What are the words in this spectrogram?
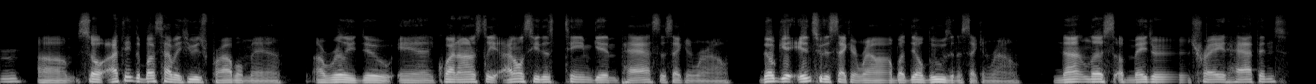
Mm-hmm. Um, so I think the Bucks have a huge problem, man. I really do. And quite honestly, I don't see this team getting past the second round. They'll get into the second round, but they'll lose in the second round not unless a major trade happens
